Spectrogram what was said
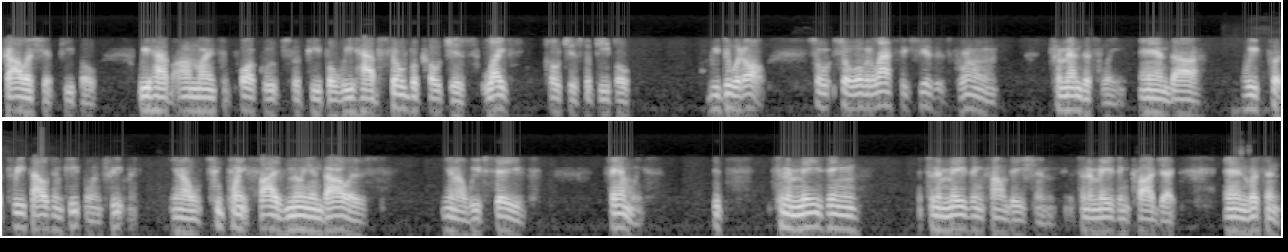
scholarship people. We have online support groups for people. We have sober coaches, life coaches for people. We do it all. So so over the last six years, it's grown tremendously, and uh, we've put 3,000 people in treatment. You know, 2.5 million dollars. You know, we've saved families. It's it's an amazing it's an amazing foundation. It's an amazing project. And listen,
